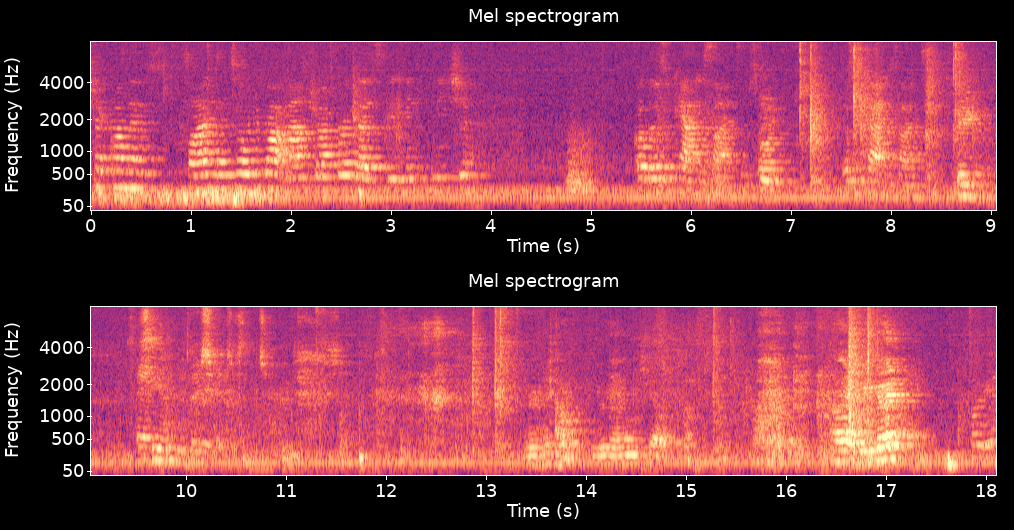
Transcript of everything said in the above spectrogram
check on those signs I told you about, Mount Trafford, that's the Phoenicia? Oh, those are county signs, I'm sorry. Those are county signs. They, You're having a show. All right, we good? Good.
